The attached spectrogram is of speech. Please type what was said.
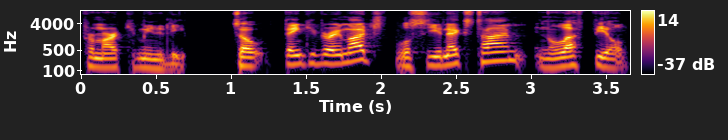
from our community. So thank you very much. We'll see you next time in the left field.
